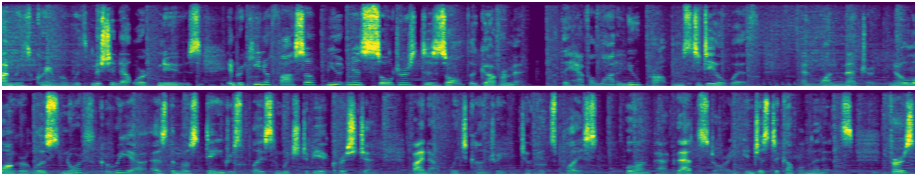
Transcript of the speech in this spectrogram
I'm Ruth Kramer with Mission Network News. In Burkina Faso, mutinous soldiers dissolve the government, but they have a lot of new problems to deal with. And one metric no longer lists North Korea as the most dangerous place in which to be a Christian. Find out which country took its place. We'll unpack that story in just a couple minutes. First,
